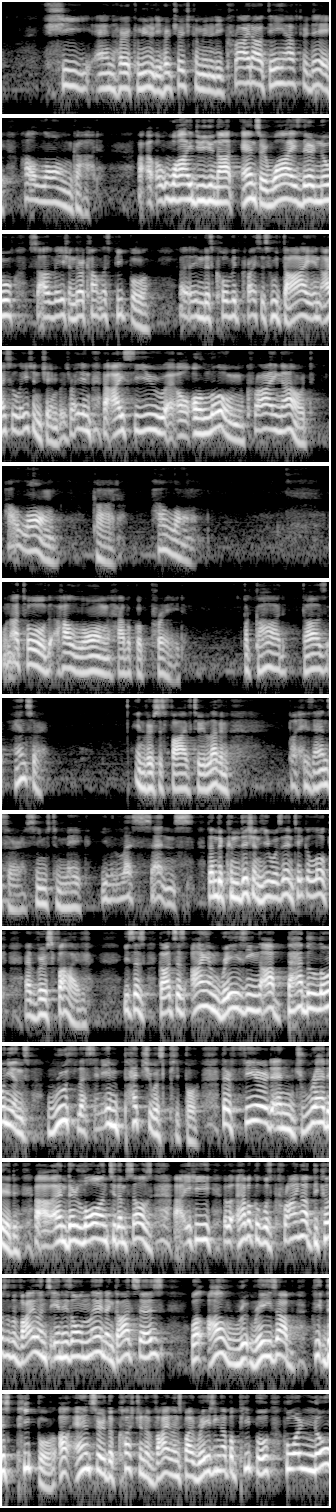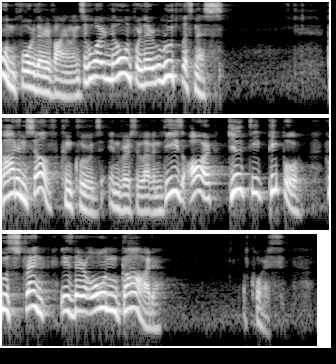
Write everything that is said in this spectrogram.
She and her community, her church community, cried out day after day, How long, God? Uh, uh why do you not answer? Why is there no salvation? There are countless people uh, in this COVID crisis who die in isolation chambers, right? In ICU alone, crying out, How long, God? How long? We're not told how long Habakkuk prayed, but God does answer. In verses 5 to 11, but his answer seems to make even less sense than the condition he was in. Take a look at verse 5. He says, God says, I am raising up Babylonians, ruthless and impetuous people. They're feared and dreaded, uh, and they're law unto themselves. Uh, he, Habakkuk was crying out because of the violence in his own land, and God says, well, I'll raise up this people. I'll answer the question of violence by raising up a people who are known for their violence, who are known for their ruthlessness. God Himself concludes in verse 11 these are guilty people whose strength is their own God. Of course,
